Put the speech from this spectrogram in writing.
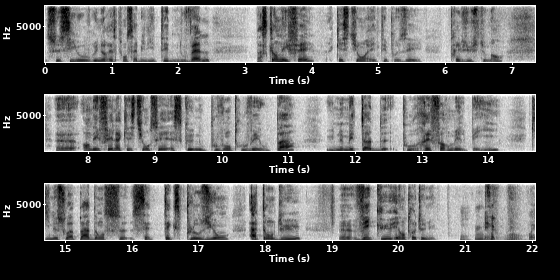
ceci ouvre une responsabilité nouvelle, parce qu'en effet, la question a été posée très justement, euh, en effet, la question c'est est-ce que nous pouvons trouver ou pas une méthode pour réformer le pays qui ne soit pas dans cette explosion attendue, euh, vécue et entretenue? Mmh. vous, oui.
